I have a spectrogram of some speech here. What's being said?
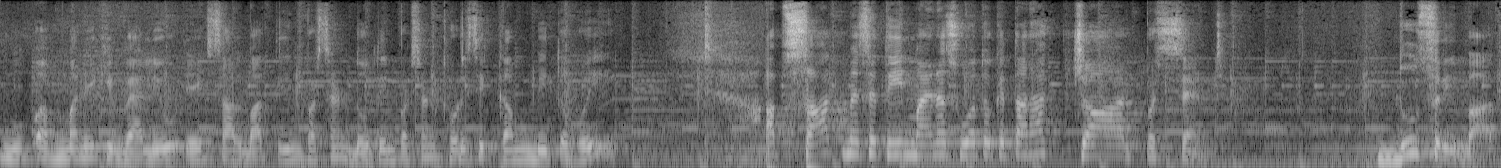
मनी की वैल्यू एक साल बाद तीन परसेंट, दो तीन परसेंट थोड़ी सी कम भी तो हुई। अब सात में से तीन माइनस हुआ तो कितना रहा? चार परसेंट। दूसरी बात,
